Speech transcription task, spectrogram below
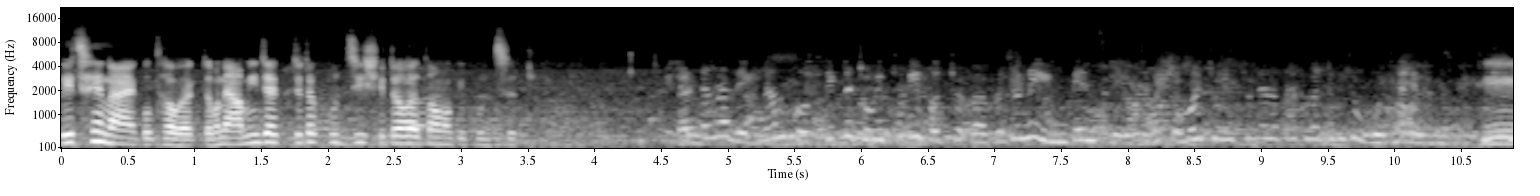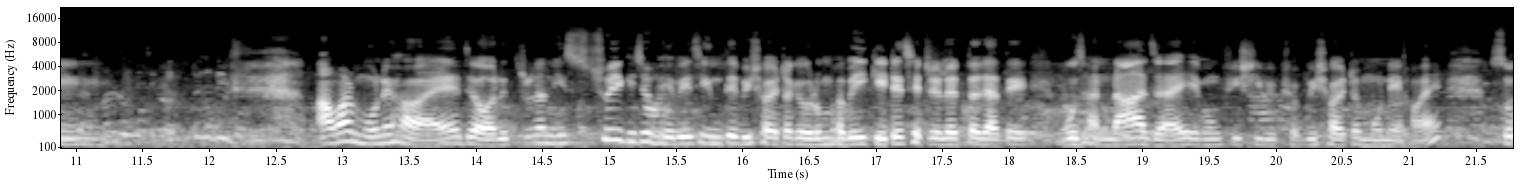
বেছে নেয় কোথাও একটা। মানে আমি যা- যেটা খুঁজছি সেটা হয়তো আমাকে খুঁজছে। ট্রেলারটা আমার মনে হয় যে অরিত্রটা নিশ্চয়ই কিছু ভেবে চিনতে বিষয়টাকে ওরমভাবেই কেটেছে ট্রেলারটা যাতে বোঝা না যায় এবং ফিসি বিষয়টা মনে হয়। সো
